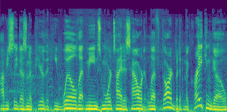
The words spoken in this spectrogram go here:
obviously doesn't appear that he will, that means more Tytus Howard at left guard. But if McCray can go,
